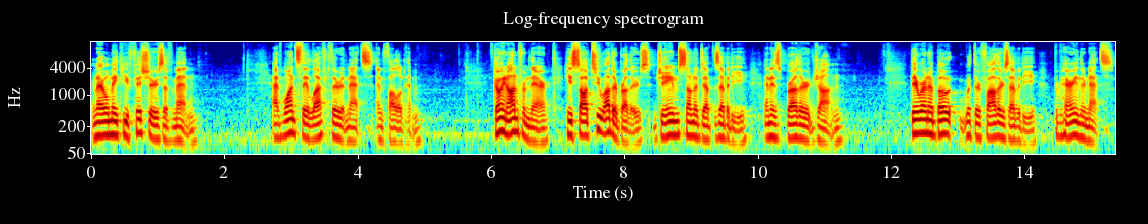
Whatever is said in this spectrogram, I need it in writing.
and I will make you fishers of men. At once they left their nets and followed him. Going on from there, he saw two other brothers, James, son of Zebedee, and his brother John. They were in a boat with their father Zebedee, preparing their nets.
